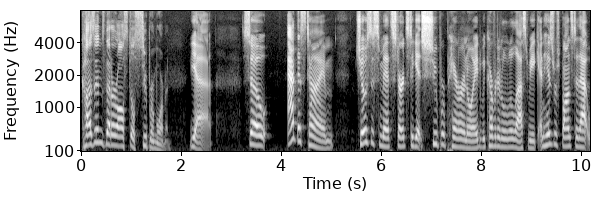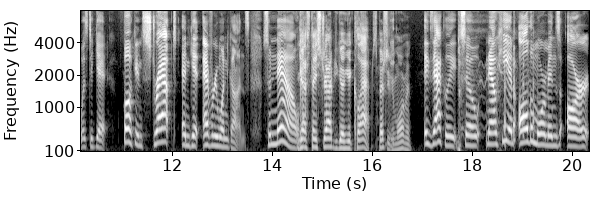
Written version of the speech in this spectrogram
cousins that are all still super Mormon. yeah so at this time joseph smith starts to get super paranoid we covered it a little last week and his response to that was to get fucking strapped and get everyone guns so now You gotta stay strapped. You're gonna get clapped, especially if you're Mormon. Exactly. So now he and all the Mormons are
